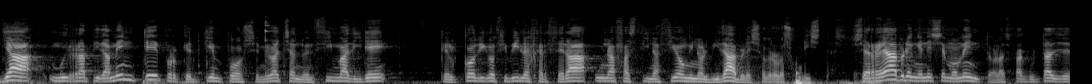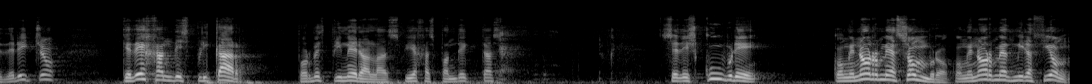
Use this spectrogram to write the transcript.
Ya muy rápidamente, porque el tiempo se me va echando encima, diré que el Código Civil ejercerá una fascinación inolvidable sobre los juristas. Se reabren en ese momento las facultades de derecho que dejan de explicar por vez primera las viejas pandectas, se descubre con enorme asombro, con enorme admiración,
